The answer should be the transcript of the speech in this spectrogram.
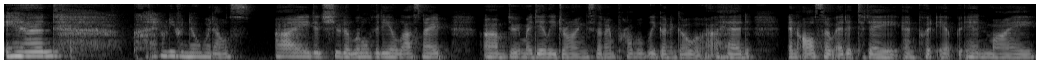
and God, I don't even know what else. I did shoot a little video last night um, doing my daily drawings that I'm probably going to go ahead and also edit today and put it in my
